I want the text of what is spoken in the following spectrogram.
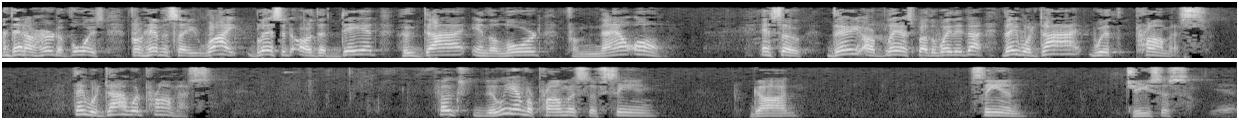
And then I heard a voice from heaven say, Right, blessed are the dead who die in the Lord from now on. And so they are blessed by the way they die. They will die with promise. They will die with promise. Folks, do we have a promise of seeing God? Seeing Jesus? Yes.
